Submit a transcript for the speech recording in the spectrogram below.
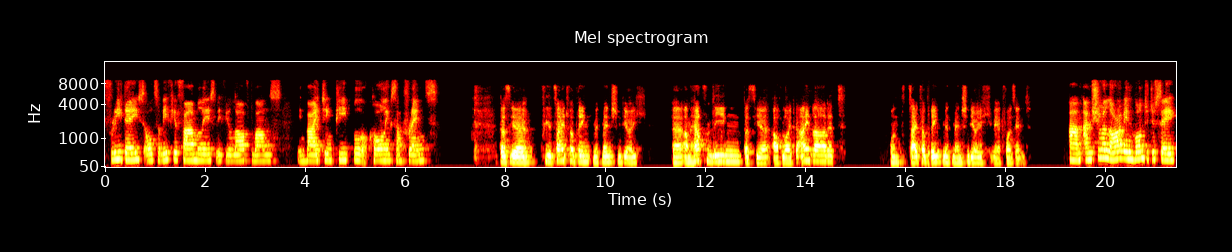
free days also with your families, with your loved ones, inviting people or calling some friends. dass ihr viel Zeit verbringt mit Menschen, die euch äh, am Herzen liegen, dass ihr auch Leute einladet und Zeit verbringt mit Menschen, die euch wertvoll sind. Um, I'm sure Larvin wanted to say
